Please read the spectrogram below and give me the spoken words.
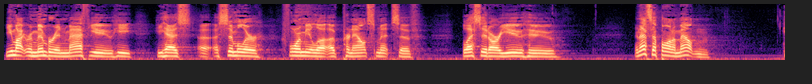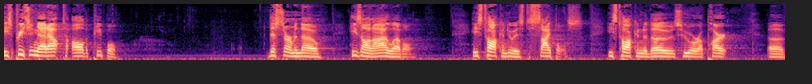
You might remember in Matthew, he, he has a, a similar formula of pronouncements of, Blessed are you who. And that's up on a mountain. He's preaching that out to all the people. This sermon, though, he's on eye level. He's talking to his disciples, he's talking to those who are a part of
